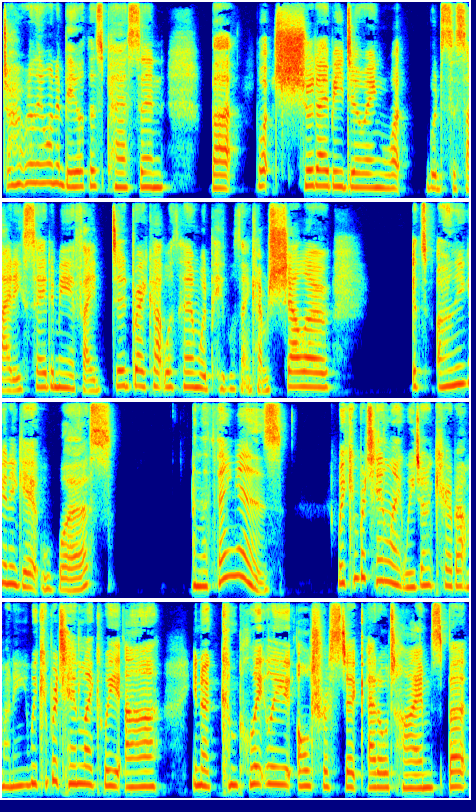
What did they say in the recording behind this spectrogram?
don't really want to be with this person, but what should I be doing? What would society say to me if I did break up with him? Would people think I'm shallow? It's only going to get worse. And the thing is, we can pretend like we don't care about money. We can pretend like we are, you know, completely altruistic at all times. But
